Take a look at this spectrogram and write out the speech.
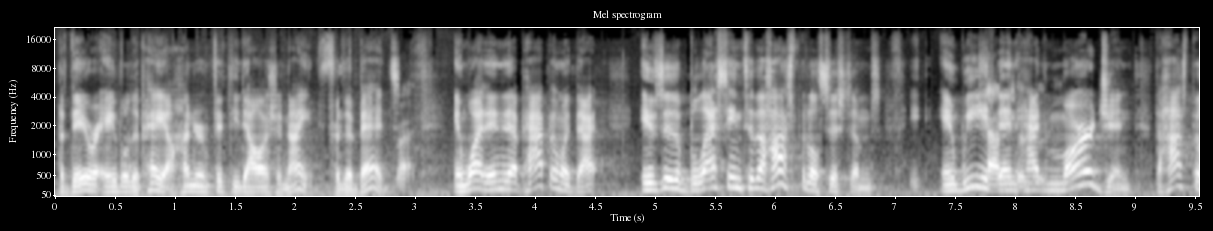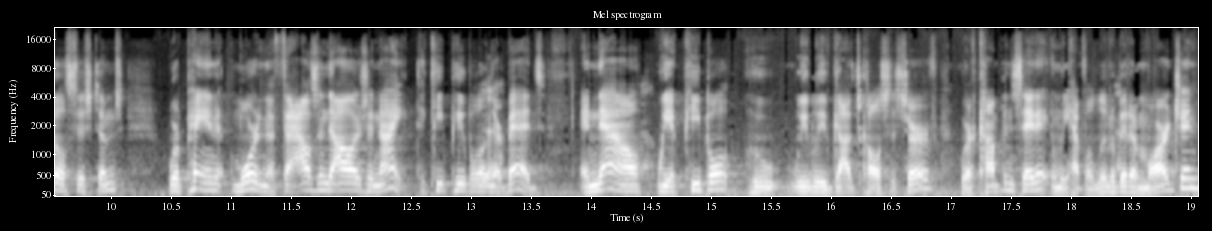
but they were able to pay 150 dollars a night for the beds. Right. And what ended up happening with that is it a blessing to the hospital systems, and we then had margin. The hospital systems were paying more than thousand dollars a night to keep people in their beds, and now we have people who we believe God's calls to serve. We're compensated, and we have a little bit of margin,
